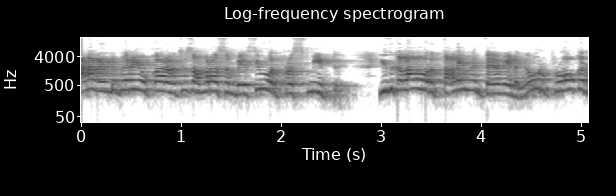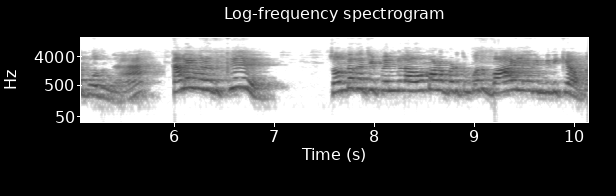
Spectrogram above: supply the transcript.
ஆனால் ரெண்டு பேரையும் உட்கார வச்சு சமரசம் பேசி ஒரு ப்ரெஸ் மீட்டு இதுக்கெல்லாம் ஒரு தலைவன் தேவையில்லைங்க. ஒரு புரோக்கர் போதுங்க. தலைவர் எதுக்கு? சொந்த கட்சி பெண்களை அவமானப்படுத்தும் போது வாயில் ஏறி மிதிக்காம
